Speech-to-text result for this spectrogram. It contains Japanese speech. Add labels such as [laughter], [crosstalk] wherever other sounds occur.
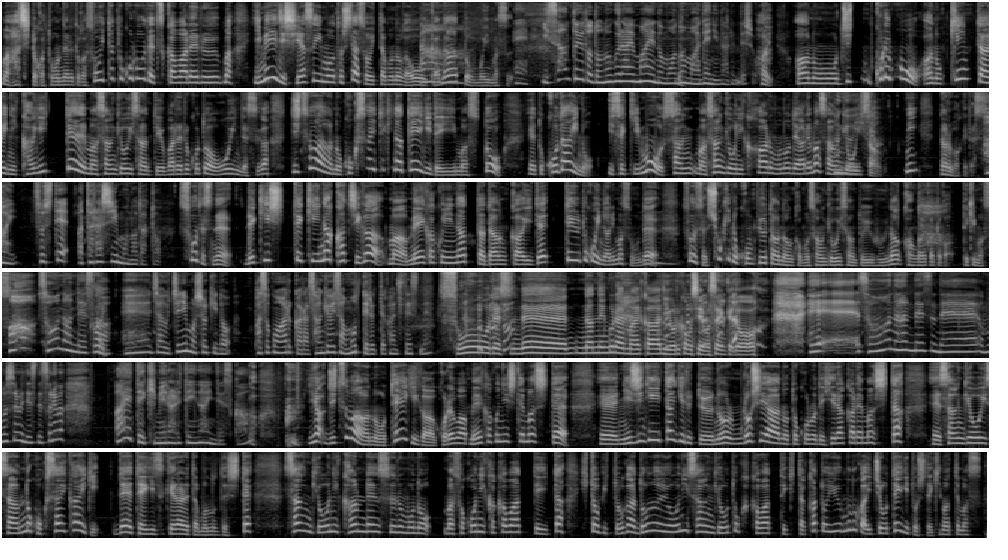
まあ、橋とかトンネルとかそういったところで使われる、まあ、イメージしやすいものとしてはそういったものが多いかなと思います。えー、遺産というとどのぐらい前のものまでになるんでしょうはい、あのじこれもあの近代に限っ、まあ、産業遺産って呼ばれることは多いんですが実はあの国際的な定義で言いますと、えっと、古代の遺跡も産,、まあ、産業に関わるものであれば産業遺産になるわけです。はい、そして新しいものだと。そうですね。歴史的な価値がまあ明確になった段階でっていうところになりますので、うん、そうですね。初期のコンピューターなんかも産業遺産というふうな考え方ができます。あそうなんですか、はい、へじゃあうちにも初期のパソコンあるから産業遺産持ってるって感じですね。そうですね。[laughs] 何年ぐらい前かによるかもしれませんけど。[laughs] へえ、そうなんですね。面白いですね。それはあえて決められていないんですか？[clears throat] いや実はあの定義がこれは明確にしてまして、えー、ニジニータギルというのロシアのところで開かれました、えー、産業遺産の国際会議で定義づけられたものでして産業に関連するもの、まあ、そこに関わっていた人々がどのように産業と関わってきたかというものが一応定義として決まってます。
